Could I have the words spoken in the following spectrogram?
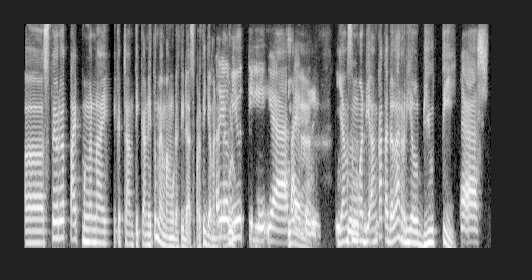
eh, stereotype mengenai kecantikan itu memang udah tidak seperti zaman real dulu. beauty yes I Iya. agree Yang Mhm. semua diangkat adalah real beauty. yes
